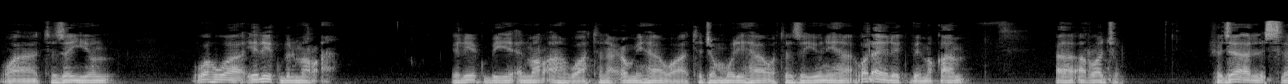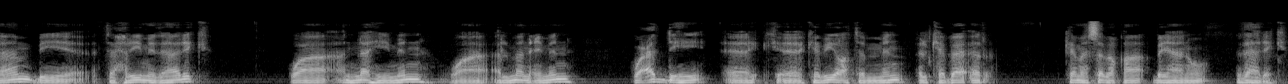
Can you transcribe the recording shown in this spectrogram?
وتزين وهو يليق بالمرأة. يليق بالمرأة وتنعمها وتجملها وتزينها ولا يليق بمقام الرجل فجاء الإسلام بتحريم ذلك والنهي منه والمنع منه وعده كبيرة من الكبائر كما سبق بيان ذلك.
